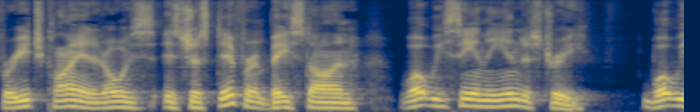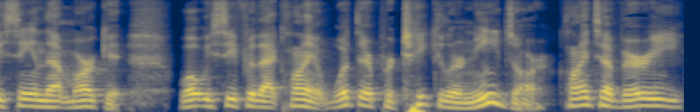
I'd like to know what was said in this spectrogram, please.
for each client, it always is just different based on what we see in the industry, what we see in that market, what we see for that client, what their particular needs are. Clients have very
